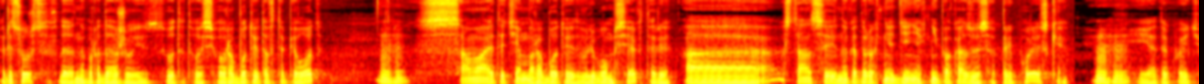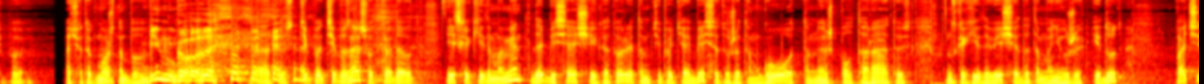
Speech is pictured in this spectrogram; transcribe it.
ресурсов да, на продажу, из вот этого всего работает автопилот. Мгм. Сама эта тема работает в любом секторе, а станции, на которых нет денег, не показываются при поиске. Мгм. И я такой, типа, а что, так можно было? Бинго, да? Да, то есть, типа, типа, знаешь, вот когда вот есть какие-то моменты, да, бесящие, которые там, типа, тебя бесят уже там год, там, знаешь, полтора, то есть, вот какие-то вещи, да, там они уже идут, патч,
